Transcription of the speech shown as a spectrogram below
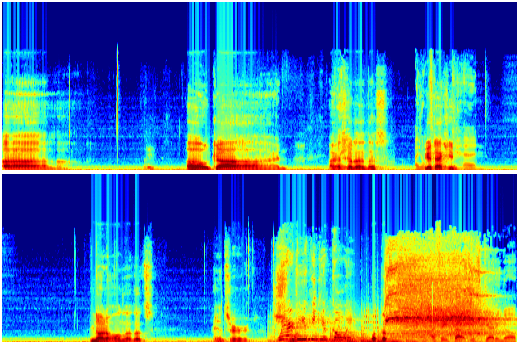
Uh. Oh God. Alright, let's go to this. I don't You have to think we actually- can. No, no, hold on. Let's answer. Where smi- do you think you're going? What the? I think that was getting up.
